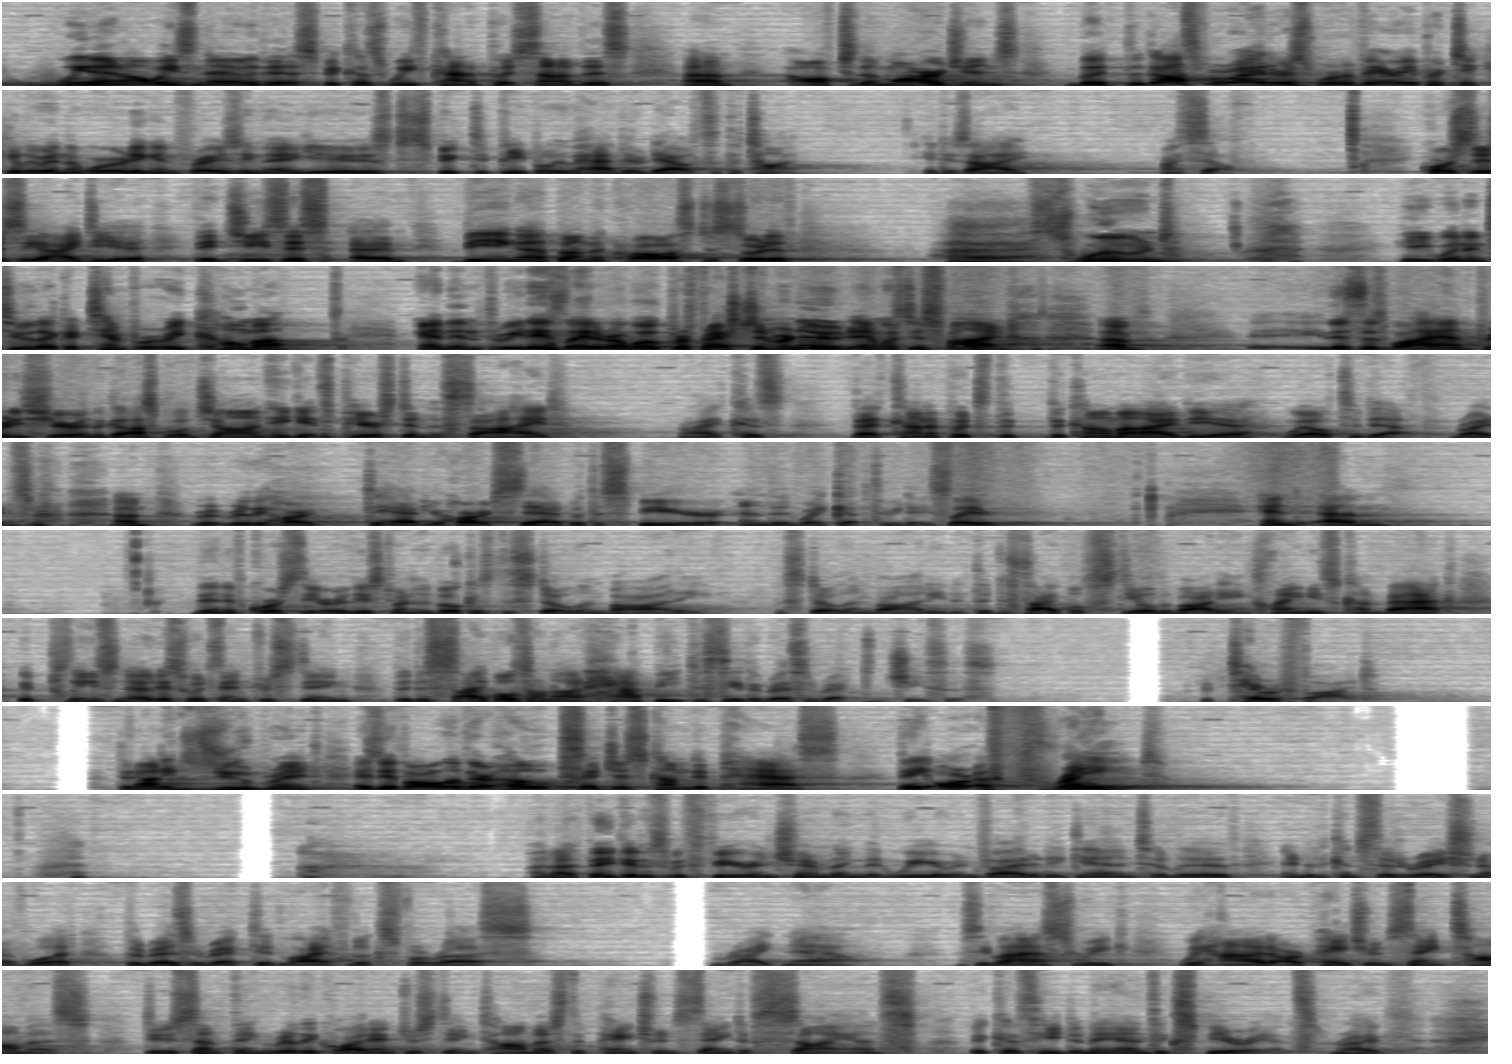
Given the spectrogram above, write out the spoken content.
We don't always know this because we've kind of put some of this um, off to the margins, but the gospel writers were very particular in the wording and phrasing they used to speak to people who had their doubts at the time. It is I, myself. Of course, there's the idea that Jesus, um, being up on the cross, just sort of uh, swooned. He went into like a temporary coma, and then three days later awoke refreshed and renewed and was just fine. Um, this is why I'm pretty sure in the Gospel of John he gets pierced in the side, right? Because that kind of puts the, the coma idea well to death, right? It's um, r- really hard to have your heart stabbed with a spear and then wake up three days later. And um, then, of course, the earliest one in the book is the stolen body. The stolen body, that the disciples steal the body and claim he's come back. But please notice what's interesting the disciples are not happy to see the resurrected Jesus, they're terrified. They're not exuberant as if all of their hopes had just come to pass. They are afraid. and I think it is with fear and trembling that we are invited again to live into the consideration of what the resurrected life looks for us right now. See, last week we had our patron St. Thomas do something really quite interesting. Thomas, the patron saint of science, because he demands experience, right?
